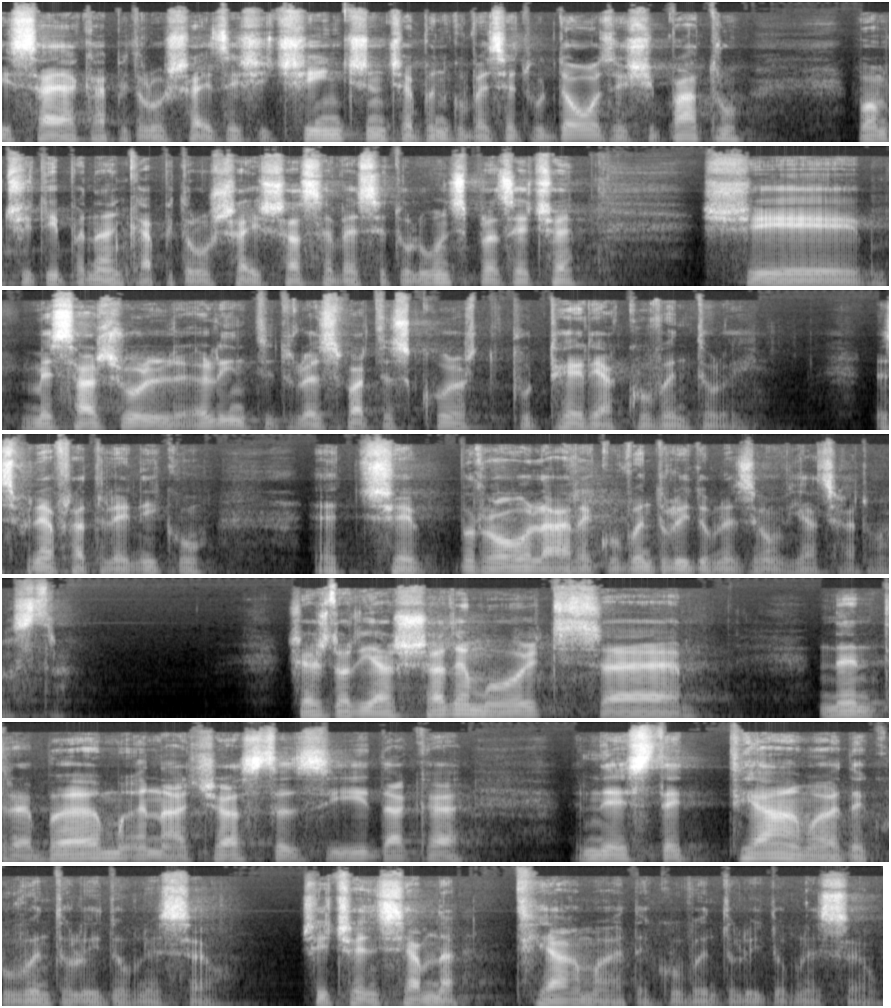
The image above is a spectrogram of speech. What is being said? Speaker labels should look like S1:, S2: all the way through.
S1: Isaia, capitolul 65, începând cu versetul 24, vom citi până în capitolul 66, versetul 11 și mesajul îl intitulez foarte scurt, Puterea Cuvântului. Ne spunea fratele Nicu ce rol are Cuvântul lui Dumnezeu în viața noastră. Și aș dori așa de mult să ne întrebăm în această zi dacă ne este teamă de Cuvântul lui Dumnezeu și ce înseamnă teamă de Cuvântul lui Dumnezeu.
